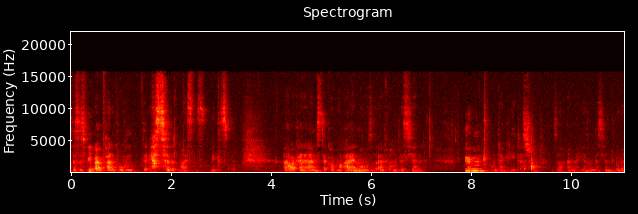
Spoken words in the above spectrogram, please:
das ist wie beim Pfannkuchen, der erste wird meistens nichts. Aber keine Angst, der kommt mal rein, man muss es einfach ein bisschen üben und dann geht das schon. So, einmal hier so ein bisschen drüber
